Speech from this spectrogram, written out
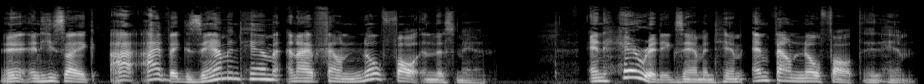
And, and he's like, I, I've examined him and I have found no fault in this man. And Herod examined him and found no fault in him.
